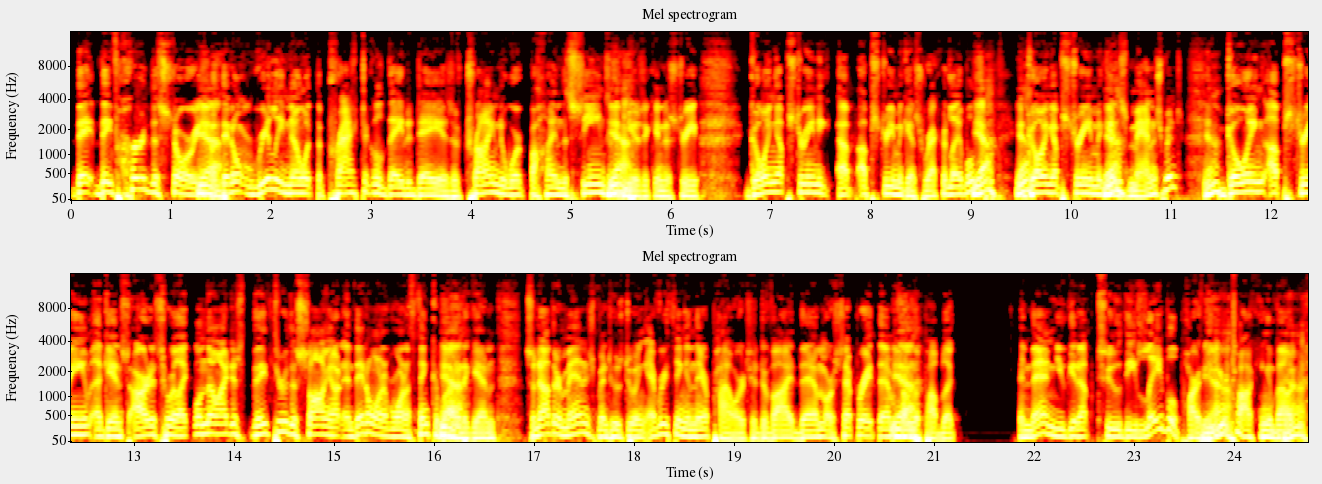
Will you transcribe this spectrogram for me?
They they've heard the stories, Yeah. but they don't really know what the practical day to day is of trying to work behind the scenes of Yeah. the music industry, going upstream up, upstream against record labels, Yeah, yeah. going upstream against management, Yeah. going upstream against artists who are like, well, no, I just they threw the song out and they don't ever want to think about it again. So now their management, who's doing everything in their power to divide them or separate them from the public, and then you get up to the label part that you're talking about.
